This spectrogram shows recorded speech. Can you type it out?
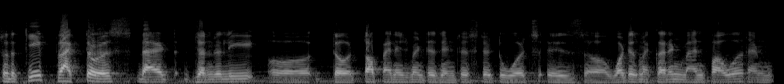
So the key factors that generally uh, the top management is interested towards is uh, what is my current manpower and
